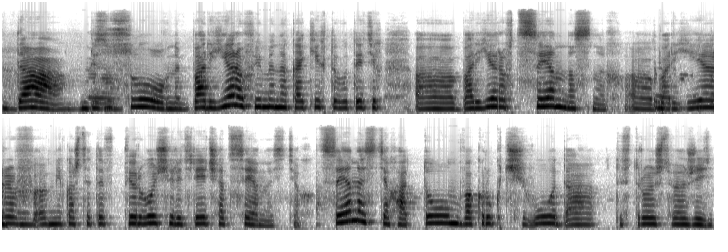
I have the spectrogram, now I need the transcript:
Да, да. безусловно, барьеров именно каких-то вот этих э, барьеров ценностных, э, барьеров, mm мне кажется, это в первую очередь речь о ценностях, о ценностях, о том, вокруг чего, да, ты строишь свою жизнь.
